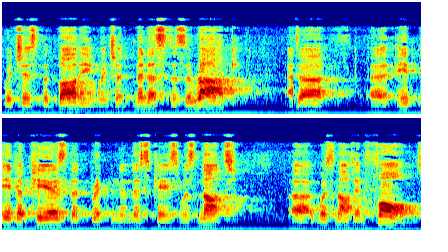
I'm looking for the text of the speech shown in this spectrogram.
which is the body which administers Iraq. And, uh, uh, it, it, appears that Britain, in this case, was not, uh, was not informed.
